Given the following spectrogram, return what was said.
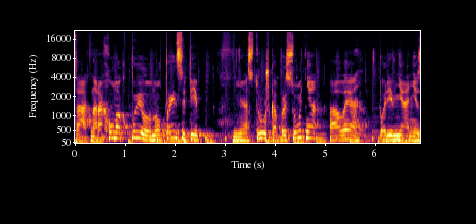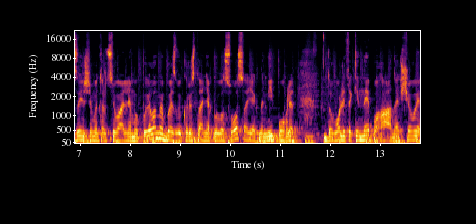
Так, на рахунок пилу, ну, в принципі, е, стружка присутня, але в порівнянні з іншими торцювальними пилами без використання пилососа, як на мій погляд, доволі таки непогано. Якщо ви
